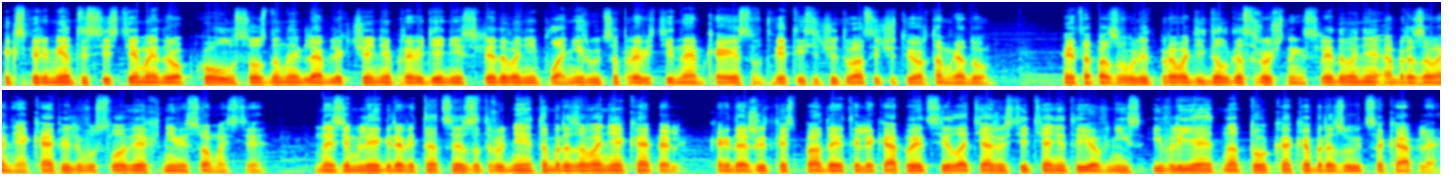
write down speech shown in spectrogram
Эксперименты с системой Dropcall, созданной для облегчения проведения исследований, планируется провести на МКС в 2024 году. Это позволит проводить долгосрочные исследования образования капель в условиях невесомости. На Земле гравитация затрудняет образование капель. Когда жидкость падает или капает, сила тяжести тянет ее вниз и влияет на то, как образуется капля.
